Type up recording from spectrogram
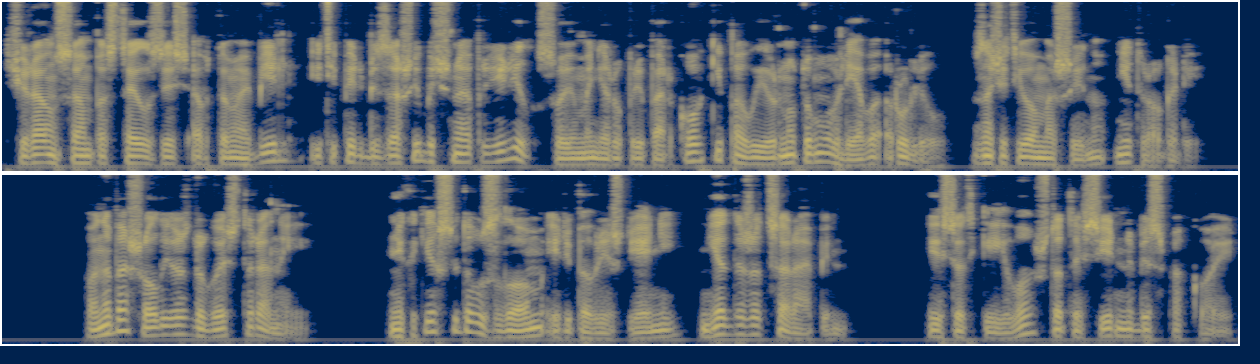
Вчера он сам поставил здесь автомобиль и теперь безошибочно определил свою манеру припарковки по вывернутому влево рулю. Значит, его машину не трогали. Он обошел ее с другой стороны. Никаких следов взлома или повреждений, нет даже царапин. И все-таки его что-то сильно беспокоит.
